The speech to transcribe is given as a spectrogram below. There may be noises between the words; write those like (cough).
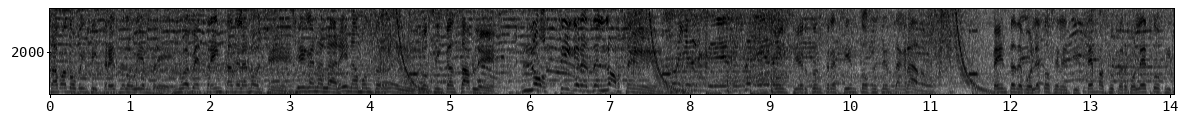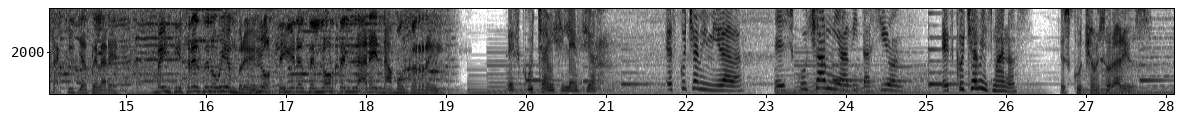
sábado 23 de noviembre, 9.30 de la noche. Llegan a la Arena Monterrey. Los incansables. Los Tigres del Norte. Concierto en 360 grados. Venta de boletos en el sistema Superboletos y taquillas de la Arena. 23 de noviembre. Los Tigres del Norte en la Arena Monterrey. Escucha mi silencio. Escucha mi mirada. Escucha mi habitación. Escucha mis manos. Escucha mis horarios.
